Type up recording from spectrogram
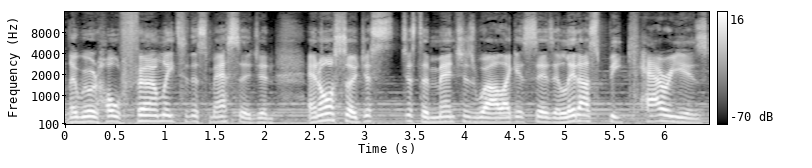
that we would hold firmly to this message and and also just just to mention as well like it says let us be carriers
